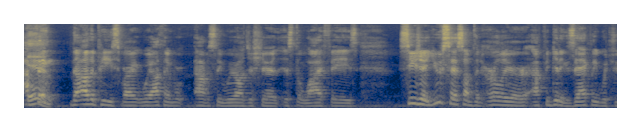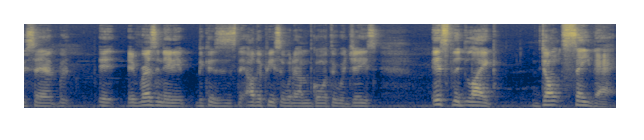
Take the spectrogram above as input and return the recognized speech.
I yeah. think the other piece, right, where I think we're, obviously we all just shared is the Y phase. CJ, you said something earlier. I forget exactly what you said, but it, it resonated because it's the other piece of what I'm going through with Jace. It's the like, don't say that.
